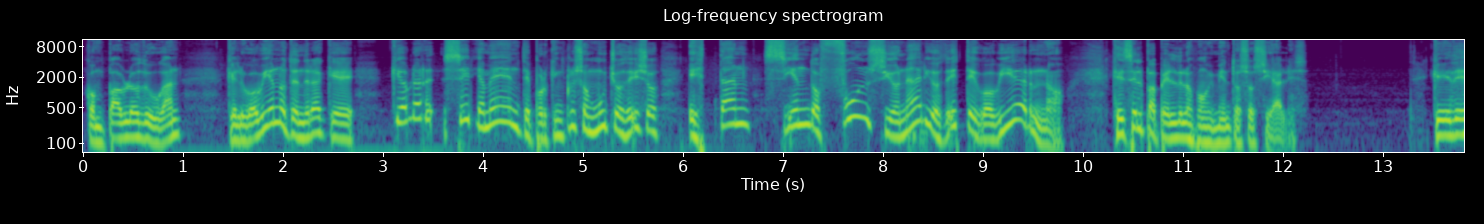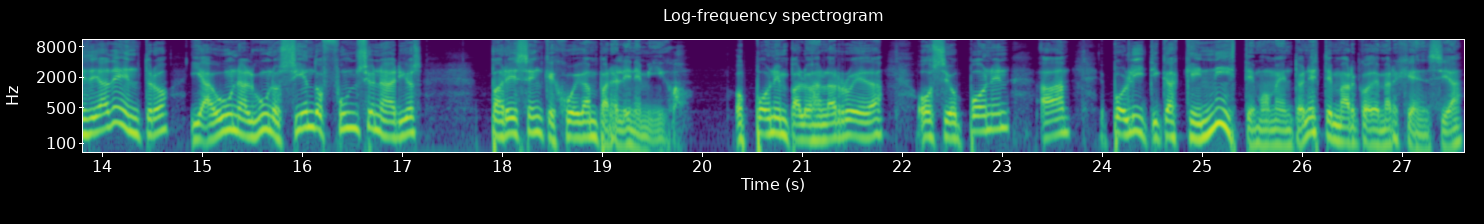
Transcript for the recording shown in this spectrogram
con Pablo Dugan, que el gobierno tendrá que, que hablar seriamente, porque incluso muchos de ellos están siendo funcionarios de este gobierno, que es el papel de los movimientos sociales. Que desde adentro, y aún algunos siendo funcionarios, parecen que juegan para el enemigo o ponen palos en la rueda o se oponen a políticas que en este momento, en este marco de emergencia,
